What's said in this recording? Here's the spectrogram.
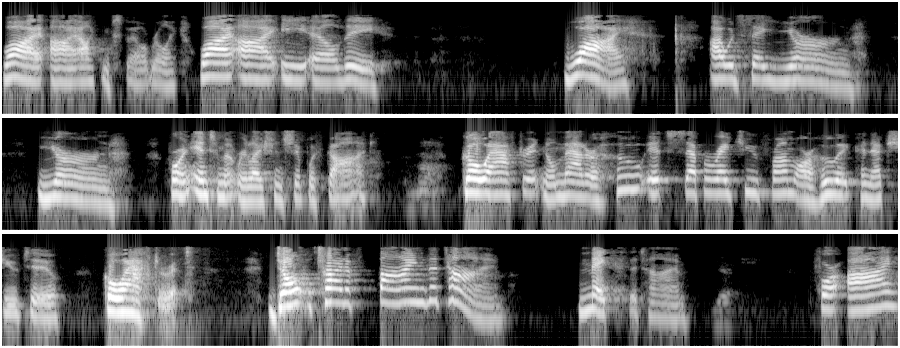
Y-I, I can spell really. Y-I-E-L-D. Why? I would say yearn. Yearn for an intimate relationship with God. Go after it no matter who it separates you from or who it connects you to. Go after it. Don't try to find the time. Make the time. For I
